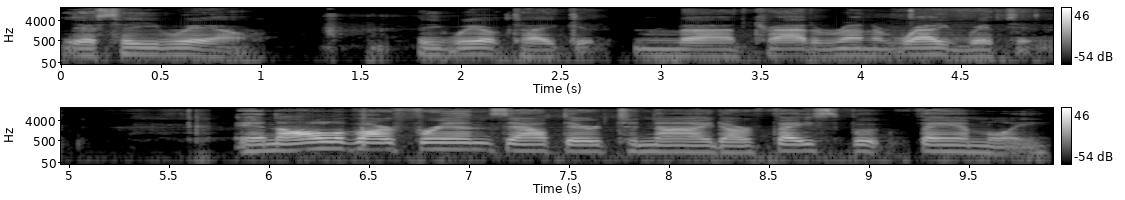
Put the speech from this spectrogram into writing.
Yes, he will. He will take it and uh, try to run away with it. And all of our friends out there tonight, our Facebook family,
